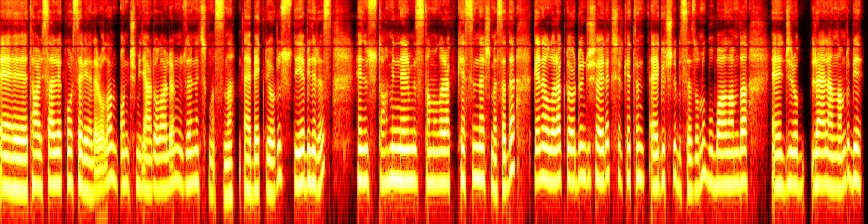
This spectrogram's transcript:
e, tarihsel rekor seviyeleri olan 13 milyar dolarların üzerine çıkmasını e, bekliyoruz diyebiliriz. Henüz tahminlerimiz tam olarak kesinleşmese de genel olarak dördüncü çeyrek şirketin e, güçlü bir sezonu. Bu bağlamda e, ciro reel anlamda bir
